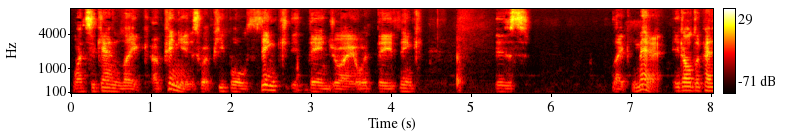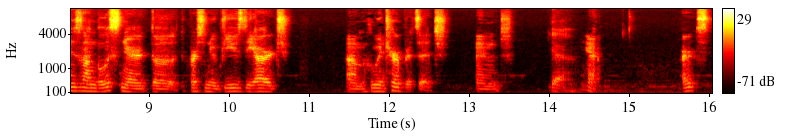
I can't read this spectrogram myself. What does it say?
once again like opinions, what people think they enjoy, what they think is like meh. It all depends on the listener, the, the person who views the art, um, who interprets it, and yeah, Yeah. art's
